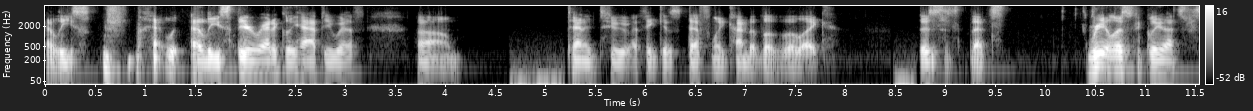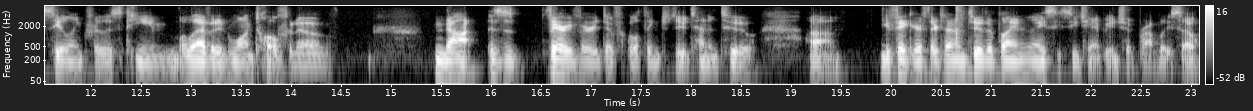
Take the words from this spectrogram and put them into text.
at least at least theoretically happy with um, 10 and 2 i think is definitely kind of the, the like this is that's realistically that's the ceiling for this team. 11 and 1 12 and 0 not this is a very very difficult thing to do 10 and 2 um, you figure if they're 10 and 2 they're playing an acc championship probably so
